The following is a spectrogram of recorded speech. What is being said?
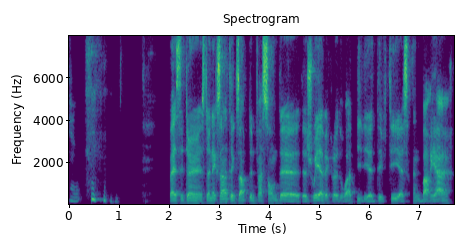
Ben, c'est un, un, excellent exemple d'une façon de, de, jouer avec le droit puis d'éviter certaines barrières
